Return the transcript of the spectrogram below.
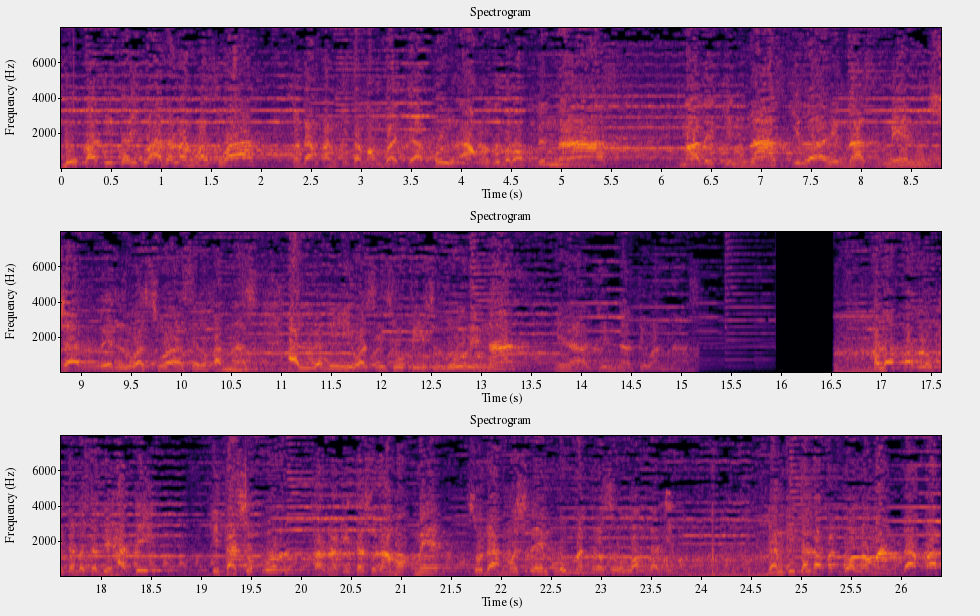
Duka cita itu adalah waswas, sedangkan kita membaca Qul a'udzu birabbin nas, malikin nas, ilahin nas min syarril waswasil khannas, alladzi yuwaswisu fi sudurin nas minal jinnati wan nas. Kalau perlu kita bersedih hati, kita syukur karena kita sudah mukmin, sudah muslim, umat Rasulullah tadi. Dan kita dapat golongan, dapat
